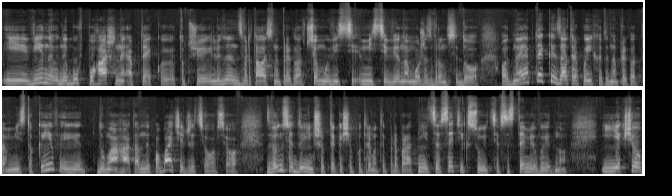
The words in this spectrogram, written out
і він не був погашений аптекою. Тобто, людина зверталася, наприклад, в цьому місці вона може звернутися до одної аптеки, завтра поїхати, наприклад, там місто Київ, і думає, ага, там не побачить же цього всього. Звернутися до іншої аптеки, щоб отримати препарат. Ні, це все фіксується, в системі видно. І якщо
